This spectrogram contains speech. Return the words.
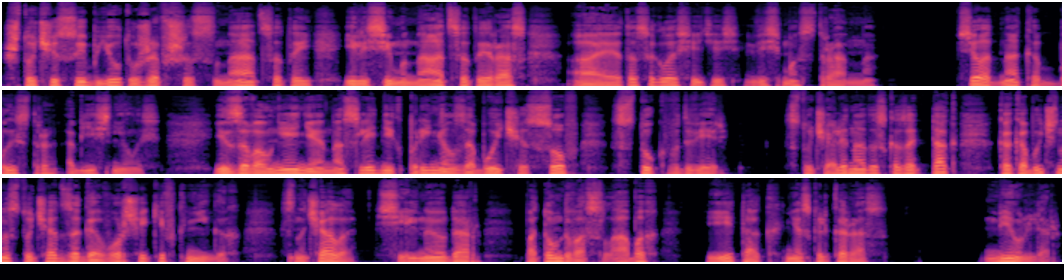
что часы бьют уже в шестнадцатый или семнадцатый раз, а это, согласитесь, весьма странно. Все, однако, быстро объяснилось. Из-за волнения наследник принял за бой часов стук в дверь. Стучали, надо сказать, так, как обычно стучат заговорщики в книгах. Сначала сильный удар, потом два слабых — и так несколько раз. Мюллер.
